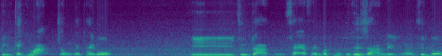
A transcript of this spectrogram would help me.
tính cách mạng trong cái thay đổi thì chúng ta cũng sẽ phải mất một cái thời gian để chúng ta chuyển đổi.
